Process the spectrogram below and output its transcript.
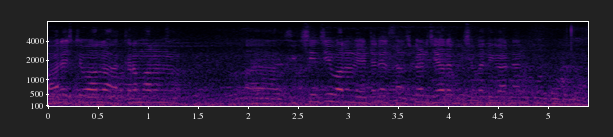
ఫారెస్ట్ వాళ్ళ అక్రమాలను శిక్షించి వాళ్ళని వెంటనే సస్పెండ్ చేయాలి భిక్షపతి గారిని అని కోరుకుంటున్నాను.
